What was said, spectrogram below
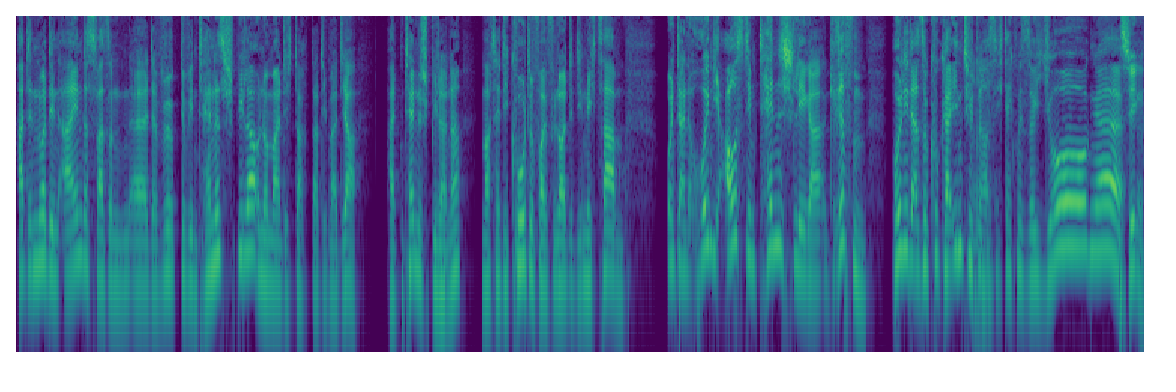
hatte nur den einen, das war so ein, äh, der wirkte wie ein Tennisspieler und dann meinte ich, dachte, dachte ich mal, ja, halt ein Tennisspieler, ne? Macht halt die Quote voll für Leute, die nichts haben. Und dann holen die aus dem Tennisschläger Griffen, holen die da so Kokaintüten raus. Ich denke mir so, Junge. Deswegen,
